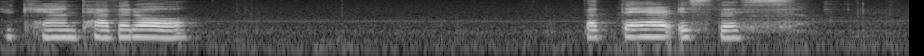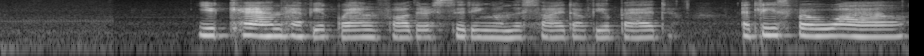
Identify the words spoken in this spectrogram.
you can't have it all. But there is this. You can have your grandfather sitting on the side of your bed, at least for a while.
